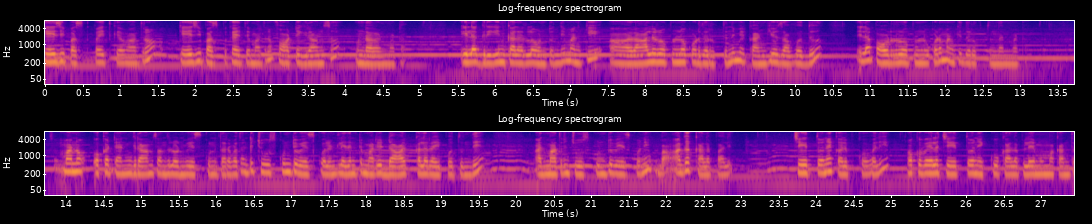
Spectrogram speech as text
కేజీ పసుపు అయితే మాత్రం కేజీ పసుపుకి అయితే మాత్రం ఫార్టీ గ్రామ్స్ ఉండాలన్నమాట. ఇలా గ్రీన్ కలర్లో ఉంటుంది. మనకి రాళ్ళ రూపంలో కూడా దొరుకుతుంది. మీరు కన్ఫ్యూజ్ అవ్వద్దు. ఇలా పౌడర్ రూపంలో కూడా మనకి దొరుకుతుంది అనమాట సో మనం ఒక టెన్ గ్రామ్స్ అందులో వేసుకున్న తర్వాత అంటే చూసుకుంటూ వేసుకోవాలంటే లేదంటే మరీ డార్క్ కలర్ అయిపోతుంది. అది మాత్రం చూసుకుంటూ వేసుకొని బాగా కలపాలి. చేత్తోనే కలుపుకోవాలి. ఒకవేళ చేత్తోనే ఎక్కువ కలపలేము మాకు అంత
